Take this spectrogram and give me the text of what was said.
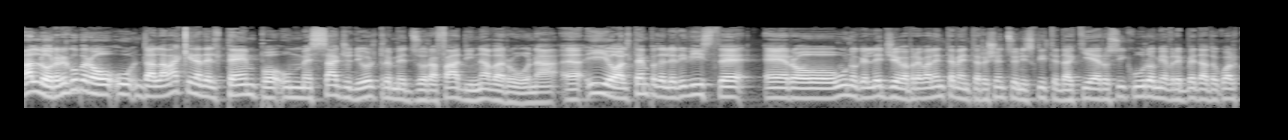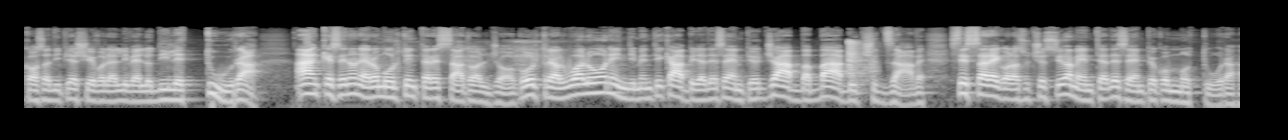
Allora, recupero un, dalla macchina del tempo un messaggio di oltre mezz'ora fa di Navarona. Eh, io al tempo delle riviste ero uno che leggeva prevalentemente recensioni scritte da chi ero sicuro mi avrebbe dato qualcosa di piacevole a livello di lettura anche se non ero molto interessato al gioco. Oltre al Walone, indimenticabile ad esempio Jabba, Babic, Zave. Stessa regola successivamente ad esempio con Mottura.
